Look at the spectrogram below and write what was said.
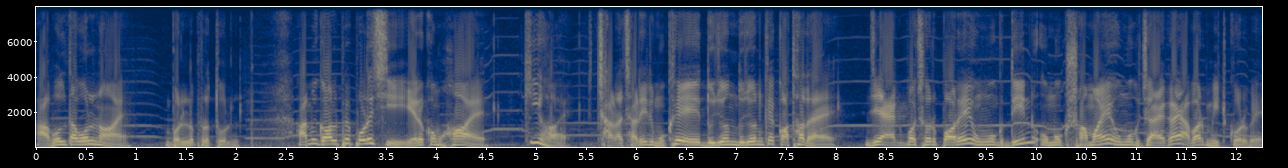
আবল তাবল নয়, বলল প্রতুল। আমি গল্পে পড়েছি, এরকম হয়। কি হয়? ছাড়াছাড়ির মুখে দুজন দুজনকে কথা দেয়, যে এক বছর পরে উমুক দিন, উমুক সময়ে, উমুক জায়গায় আবার মিট করবে।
